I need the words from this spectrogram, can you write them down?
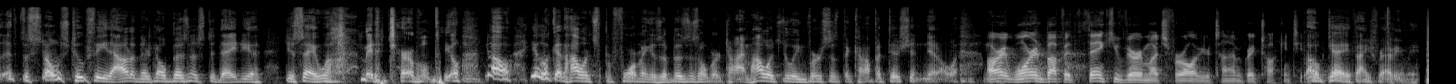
if the snow's two feet out and there's no business today, do you, do you say, well, I made a terrible deal? No, you look at how it's performing as a business over time, how it's doing versus the competition, you know. All right, Warren Buffett, thank you very much for all of your time. Great talking to you. Okay, thanks for having me.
